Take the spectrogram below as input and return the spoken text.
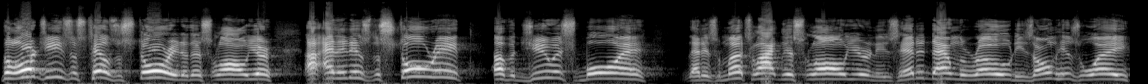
The Lord Jesus tells a story to this lawyer, uh, and it is the story of a Jewish boy that is much like this lawyer, and he's headed down the road. He's on his way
